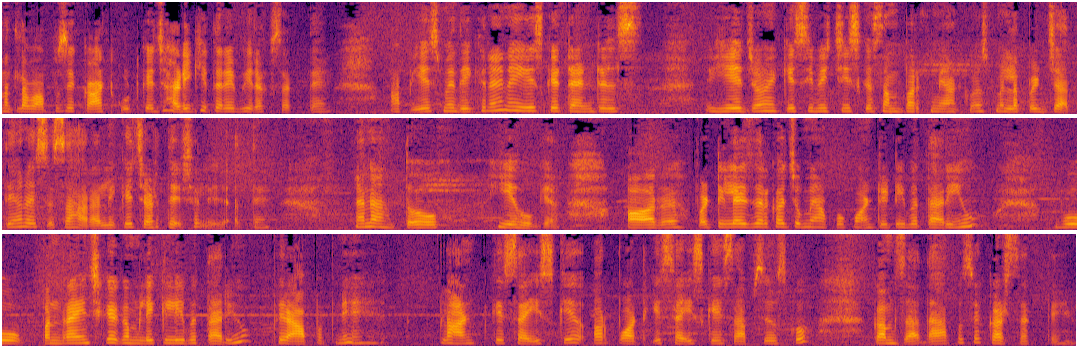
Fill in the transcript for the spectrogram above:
मतलब आप उसे काट कूट के झाड़ी की तरह भी रख सकते हैं। आप ये इसमें देख रहे हैं ना, ये इसके टेंडल्स, ये जो है किसी भी चीज़ के संपर्क में आकर उसमें लपेट जाते हैं और ऐसे सहारा लेके चढ़ते चले जाते हैं। है ना? तो ये हो गया। और फर्टिलाइज़र का जो मैं आपको क्वांटिटी बता रही हूँ वो पंद्रह इंच के गमले के लिए बता रही हूँ। फिर आप अपने प्लांट के साइज़ के और पॉट के साइज़ के हिसाब से उसको कम ज़्यादा आप उसे कर सकते हैं।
